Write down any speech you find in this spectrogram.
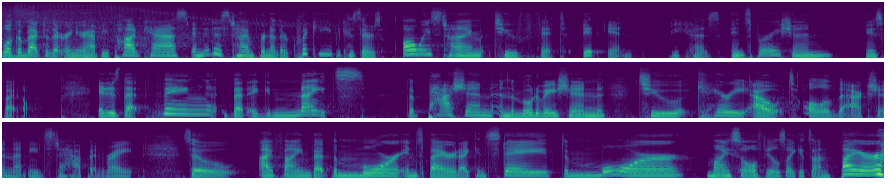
Welcome back to the Earn Your Happy podcast. And it is time for another quickie because there's always time to fit it in because inspiration is vital. It is that thing that ignites the passion and the motivation to carry out all of the action that needs to happen, right? So I find that the more inspired I can stay, the more my soul feels like it's on fire.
